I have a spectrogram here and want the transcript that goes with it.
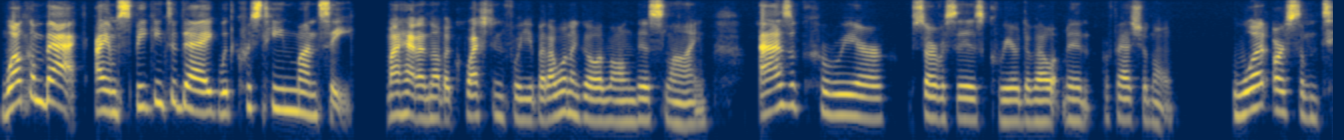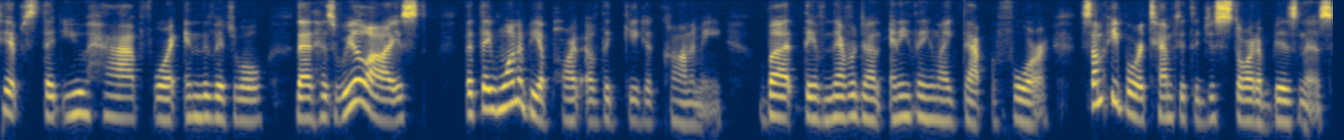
Welcome back. I am speaking today with Christine Munsey. I had another question for you, but I want to go along this line. As a career services, career development professional, what are some tips that you have for an individual that has realized that they want to be a part of the gig economy, but they've never done anything like that before? Some people are tempted to just start a business.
